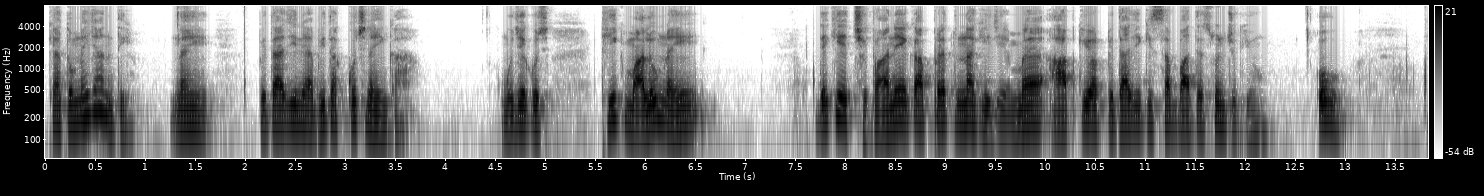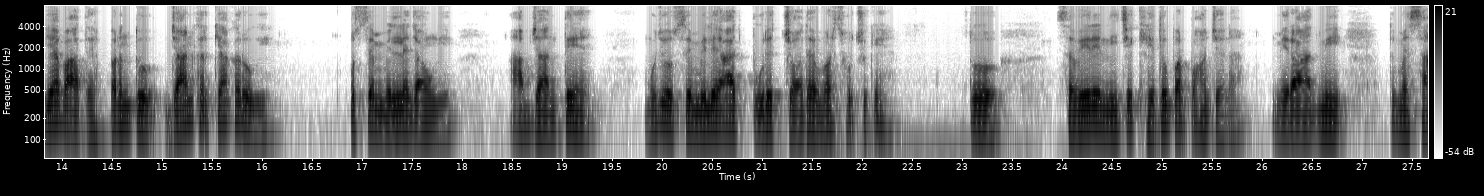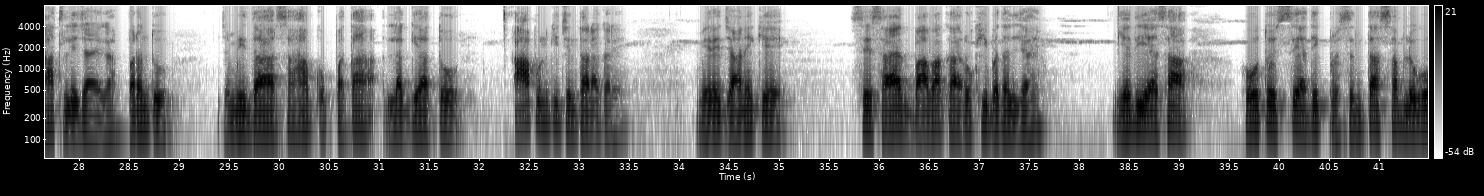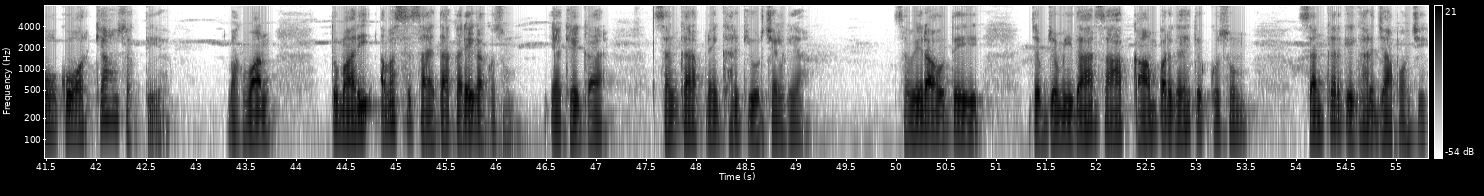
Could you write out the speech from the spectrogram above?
क्या तुम नहीं जानती? नहीं, पिताजी ने अभी तक कुछ नहीं कहा। मुझे कुछ ठीक मालूम नहीं। देखिए, छिपाने का प्रयत्न न कीजिए। मैं आपकी और पिताजी की सब बातें सुन चुकी हूँ। ओह, यह बात है, परंतु जानकर क्या करोगी? उससे मिलने जाऊँगी। आप जानते हैं, मुझे उससे मिले आज पूरे चौदह वर्ष हो चुके हैं। तो सवेरे नीचे खेतों पर पहुँच जाना। मेरा आदमी तुम्हें साथ ले जाएगा, परंतु जमींदार साहब को पता लग गया तो आप उनकी चिंता ना करें। मेरे जाने के से शायद बाबा का रुख ही बदल जाए। यदि ऐसा हो तो इससे अधिक प्रसन्नता सब लोगों को और क्या हो सकती है? भगवान तुम्हारी अवश्य सहायता करेगा कुसुम। यह शंकर अपने घर की ओर चल गया। सवेरा होते ही जब जमींदार साहब काम पर गए तो कुसुम शंकर के घर जा पहुँची।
